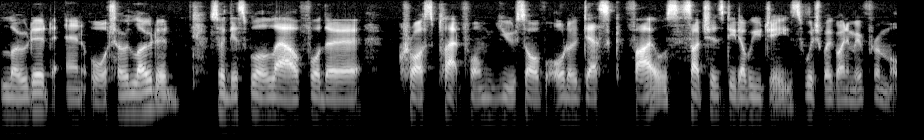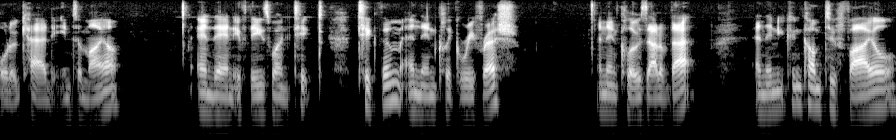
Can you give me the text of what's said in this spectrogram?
loaded and auto-loaded. So this will allow for the cross-platform use of Autodesk files such as DWGs, which we're going to move from AutoCAD into Maya. And then if these weren't ticked, tick them and then click refresh and then close out of that. And then you can come to File,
